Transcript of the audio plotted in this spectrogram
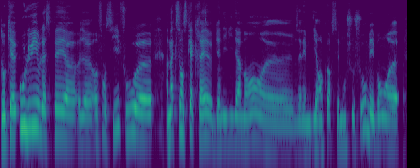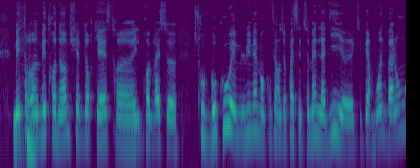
Donc, il y a ou lui, ou l'aspect offensif, ou un Maxence Cacré, bien évidemment. Vous allez me dire encore, c'est mon chouchou, mais bon, métro- métronome, chef d'orchestre, il progresse. Euh, je trouve beaucoup, et lui-même en conférence de presse cette semaine l'a dit, euh, qu'il perd moins de ballons,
